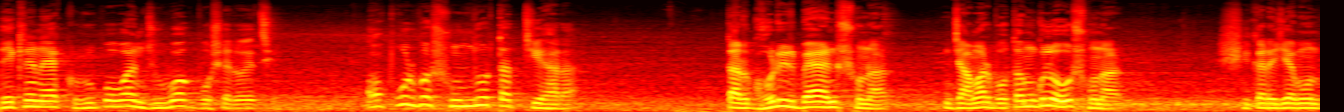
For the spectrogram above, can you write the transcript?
দেখলেন এক রূপবান যুবক বসে রয়েছে। অপূর্ব সুন্দর তার চেহারা। তার ঘড়ির ব্যান্ড সোনার, জামার বোতামগুলোও সোনার। শিকারে যেমন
